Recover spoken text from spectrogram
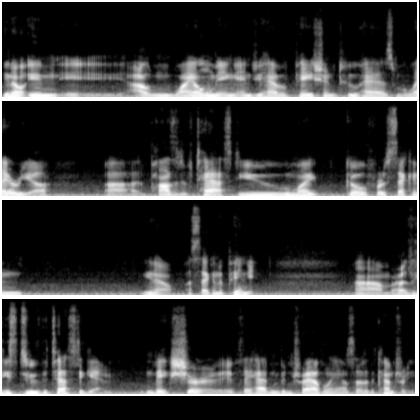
you know, in out in Wyoming and you have a patient who has malaria, uh, positive test, you might go for a second, you know, a second opinion, um, or at least do the test again and make sure if they hadn't been traveling outside of the country.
